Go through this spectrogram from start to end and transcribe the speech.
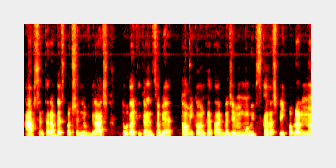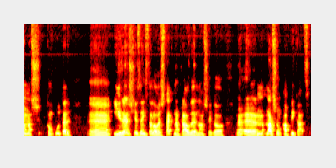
Absentera bezpośrednio wgrać. Tutaj klikając sobie tą ikonkę, tak, będziemy mogli wskazać plik pobrany na nasz komputer e, i ręcznie zainstalować tak naprawdę naszego, naszą aplikację.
